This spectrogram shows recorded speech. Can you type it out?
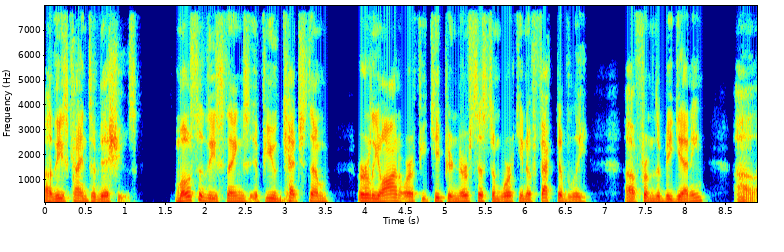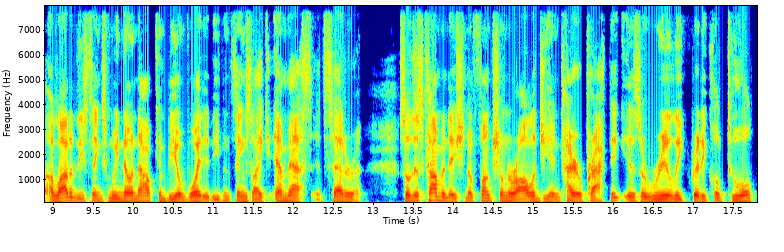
uh, these kinds of issues. Most of these things, if you catch them early on, or if you keep your nerve system working effectively uh, from the beginning, uh, a lot of these things we know now can be avoided, even things like MS, et cetera. So this combination of functional neurology and chiropractic is a really critical tool,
